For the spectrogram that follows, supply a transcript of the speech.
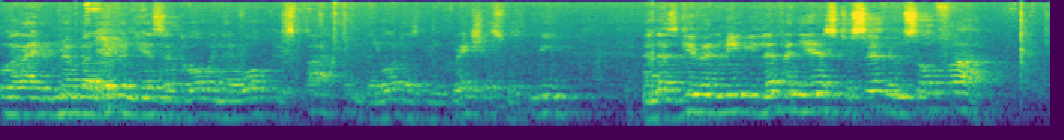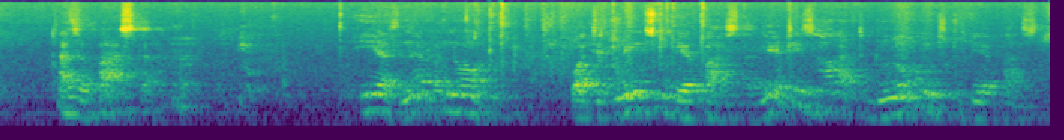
Well, I remember 11 years ago when I walked this path, and the Lord has been gracious with me and has given me 11 years to serve Him so far as a pastor. He has never known what it means to be a pastor, yet his heart longed to be a pastor.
